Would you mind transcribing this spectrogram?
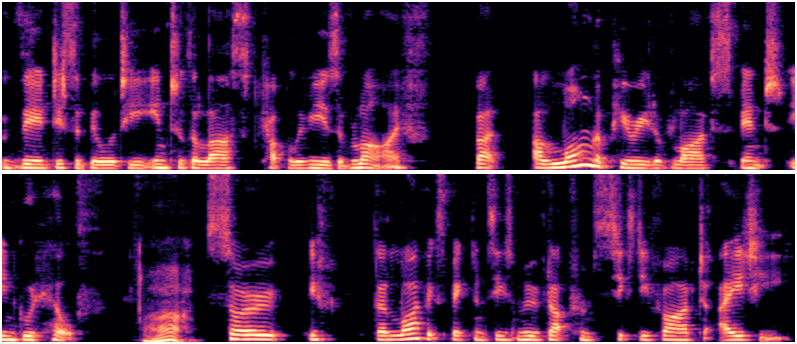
their disability into the last couple of years of life, but a longer period of life spent in good health. Ah. So if the life expectancy's moved up from 65 to 80,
